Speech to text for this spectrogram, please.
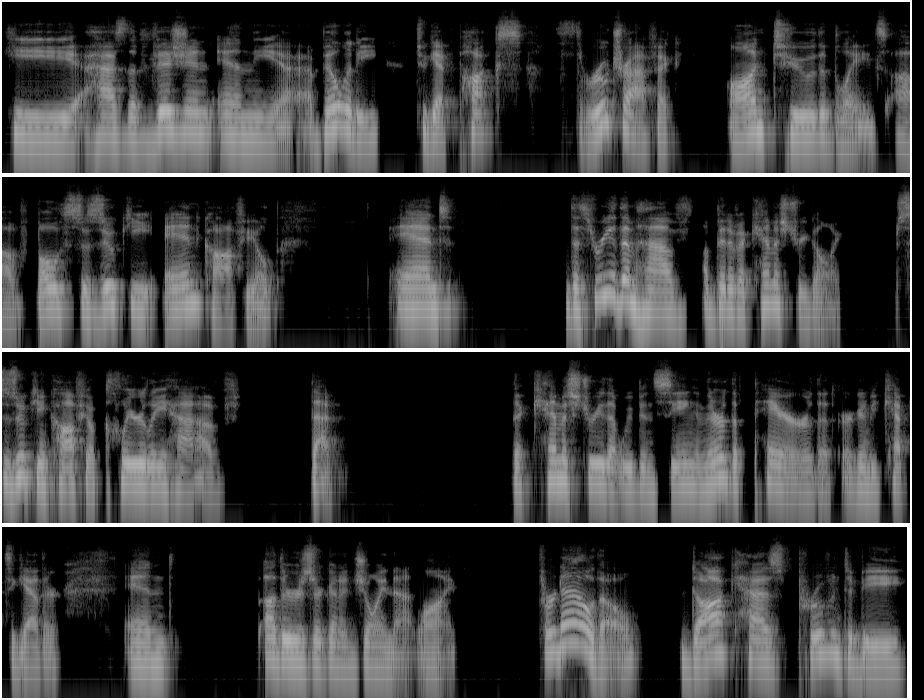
He has the vision and the uh, ability to get pucks through traffic onto the blades of both Suzuki and Caufield. And the three of them have a bit of a chemistry going. Suzuki and Caufield clearly have that the chemistry that we've been seeing, and they're the pair that are going to be kept together, and others are going to join that line. For now, though, Dach has proven to be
